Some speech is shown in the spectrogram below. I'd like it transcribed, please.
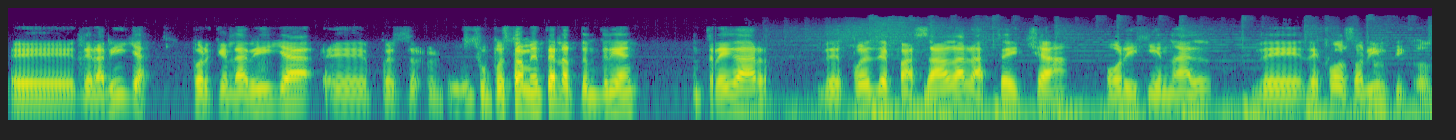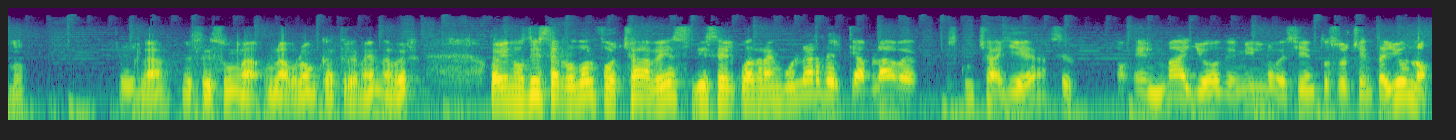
eh, de la villa, porque la villa, eh, pues supuestamente la tendrían que entregar después de pasada la fecha original de, de Juegos Olímpicos, ¿no? Claro, esa es una, una bronca tremenda. A ver. Oye, nos dice Rodolfo Chávez, dice el cuadrangular del que hablaba, escucha ayer, se jugó en mayo de 1981.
